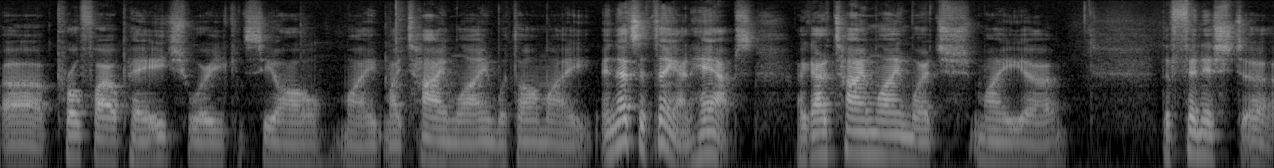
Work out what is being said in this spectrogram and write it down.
uh, profile page where you can see all my my timeline with all my and that's the thing on Haps. I got a timeline which my uh, the finished uh,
